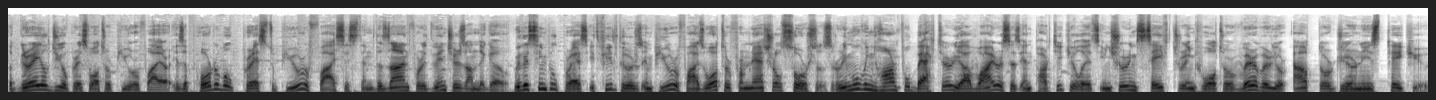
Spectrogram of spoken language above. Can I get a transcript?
the Grayl GeoPress water purifier is a portable press to purify system designed for adventures on the go. With a simple press, it filters and purifies water from natural sources, removing harmful bacteria, viruses, and particulates, ensuring safe drink water wherever your outdoor journeys take you.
